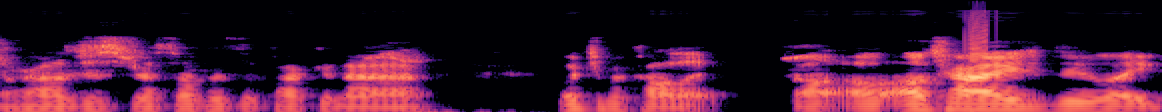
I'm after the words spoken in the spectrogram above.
I'll probably just dress up as a fucking, uh, what you call it? I'll, I'll, I'll try to do, like,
